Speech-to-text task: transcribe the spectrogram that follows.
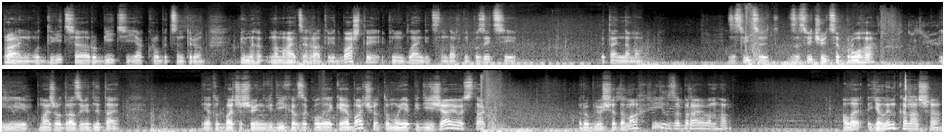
правильно, от дивіться, робіть, як робить Центуріон. Він намагається грати від башти, він блайндить стандартні позиції. Питань нема. Засвічують, засвічується прога і майже одразу відлітає. Я тут бачу, що він від'їхав за коло, яке я бачу, тому я під'їжджаю ось так. Роблю ще дамаг і забираю в ангар. Але ялинка наша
